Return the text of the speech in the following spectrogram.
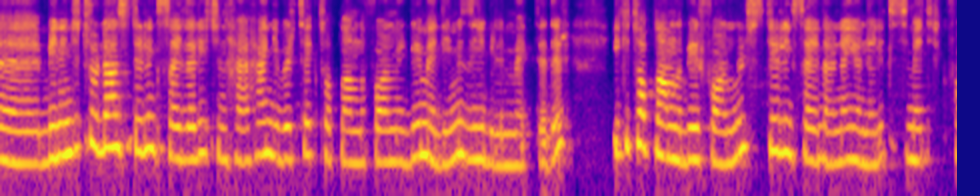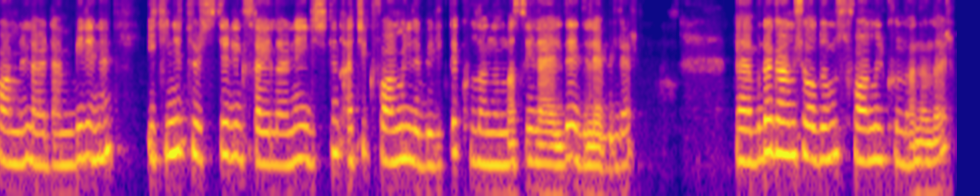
E, birinci türden Stirling sayıları için herhangi bir tek toplamlı formül bilmediğimiz iyi bilinmektedir. İki toplamlı bir formül Stirling sayılarına yönelik simetrik formüllerden birinin ikinci tür Stirling sayılarına ilişkin açık formülle birlikte kullanılmasıyla elde edilebilir. E, burada görmüş olduğumuz formül kullanılır.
